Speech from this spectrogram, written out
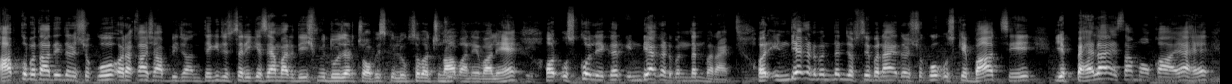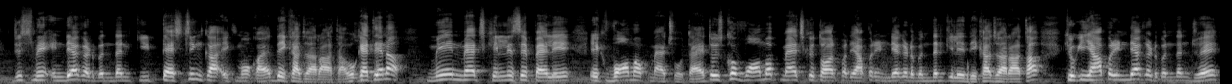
आपको बता दें दर्शकों, और आकाश आप भी जानते हैं कि जिस तरीके से हमारे देश में 2024 के लोकसभा चुनाव आने वाले हैं और उसको लेकर इंडिया गठबंधन बनाए। और इंडिया गठबंधन जब से बनाए दर्शकों, उसके बाद से ये पहला ऐसा मौका आया है जिसमें इंडिया गठबंधन की टेस्टिंग का एक मौका है देखा जा रहा था। वो कहते हैं ना मेन मैच खेलने से पहले एक वार्म अप मैच होता है। तो इसको वार्म अप मैच के तौर पर यहाँ पर इंडिया गठबंधन के लिए देखा जा रहा था, क्योंकि यहाँ पर इंडिया गठबंधन जो है,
